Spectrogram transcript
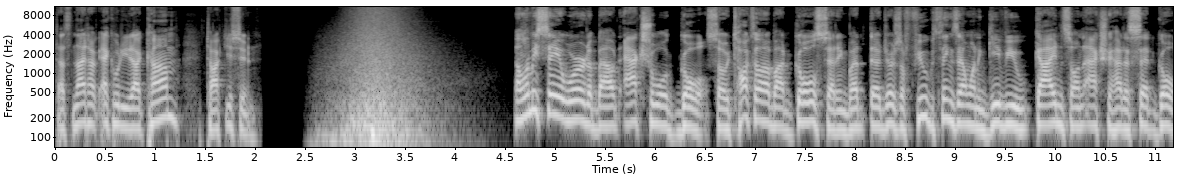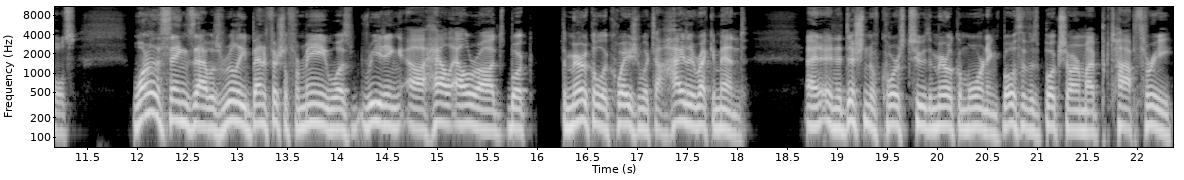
That's nighthawkequity.com. Talk to you soon. Now, let me say a word about actual goals. So, we talked a lot about goal setting, but there's a few things I want to give you guidance on actually how to set goals. One of the things that was really beneficial for me was reading uh, Hal Elrod's book, The Miracle Equation, which I highly recommend. And in addition, of course, to The Miracle Morning, both of his books are in my top three.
